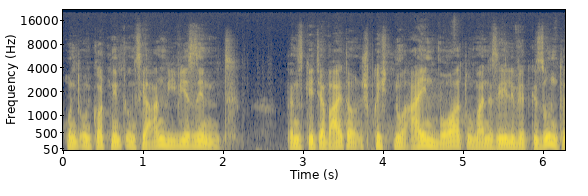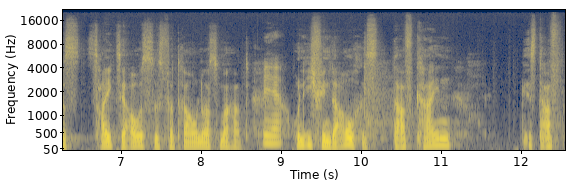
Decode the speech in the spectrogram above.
und, und Gott nimmt uns ja an, wie wir sind. Denn es geht ja weiter und spricht nur ein Wort und meine Seele wird gesund. Das zeigt ja aus, das Vertrauen, was man hat. Ja. Und ich finde auch, es darf kein, es darf,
